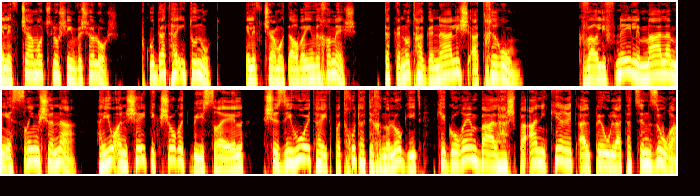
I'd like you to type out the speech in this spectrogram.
1933, פקודת העיתונות, 1945, תקנות הגנה לשעת חירום. כבר לפני למעלה מ-20 שנה היו אנשי תקשורת בישראל שזיהו את ההתפתחות הטכנולוגית כגורם בעל השפעה ניכרת על פעולת הצנזורה.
